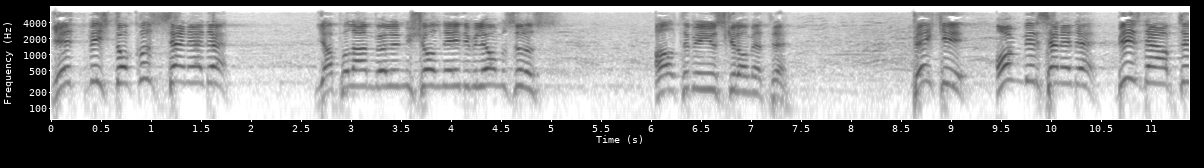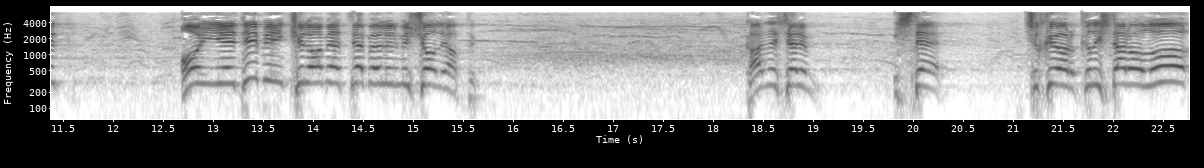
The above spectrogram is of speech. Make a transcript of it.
79 senede yapılan bölünmüş yol neydi biliyor musunuz? 6100 kilometre. Peki 11 senede biz ne yaptık? 17 bin kilometre bölünmüş yol yaptık. Kardeşlerim işte çıkıyor Kılıçdaroğlu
